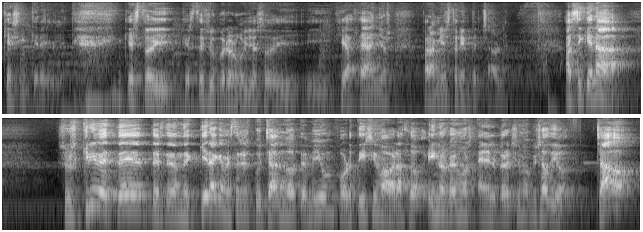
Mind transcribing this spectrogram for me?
que es increíble, que estoy que estoy súper orgulloso y, y, que hace años para mí esto era impensable. Así que nada, suscríbete desde donde quiera que me estés escuchando, te envío un fortísimo abrazo y nos vemos en el próximo episodio. ¡Chao!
